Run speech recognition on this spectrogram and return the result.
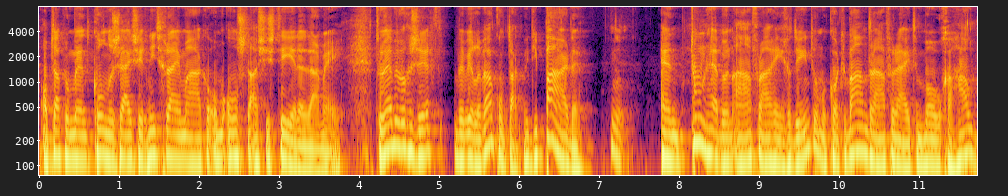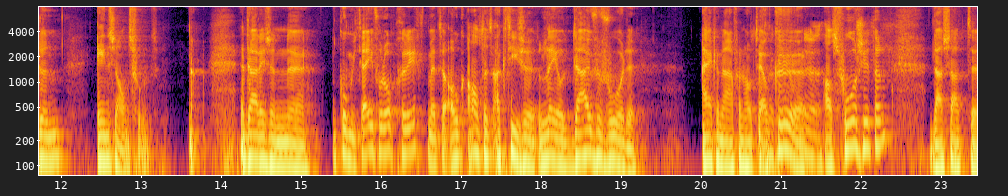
op dat moment konden zij zich niet vrijmaken om ons te assisteren daarmee. Toen hebben we gezegd, we willen wel contact met die paarden. Ja. En toen hebben we een aanvraag ingediend om een korte baandraverij te mogen houden in Zandvoort. Nou, daar is een, uh, een comité voor opgericht met de ook altijd actieve Leo Duivenvoorde eigenaar van Hotel Keur, als voorzitter. Daar zat uh,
